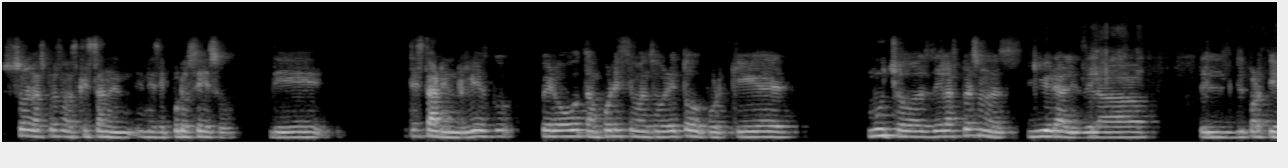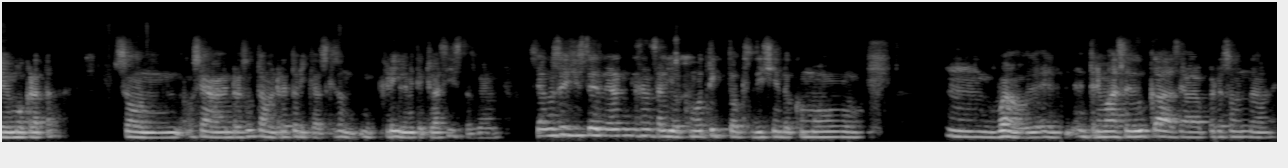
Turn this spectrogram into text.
son las personas que están en, en ese proceso de, de estar en riesgo, pero votan por este man sobre todo porque muchas de las personas liberales de la, del, del Partido Demócrata son, o sea, han resultado en retóricas que son increíblemente clasistas, weón. O sea, no sé si ustedes les han, salido como TikToks diciendo como, mm, bueno, entre más educada sea la persona,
